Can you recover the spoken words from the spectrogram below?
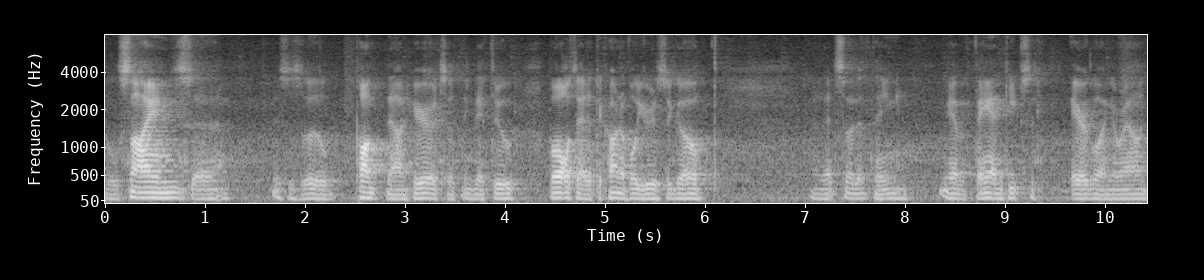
little signs. Uh, this is a little punk down here. It's a thing they threw balls at at the carnival years ago. That sort of thing. We have a fan keeps the air going around.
